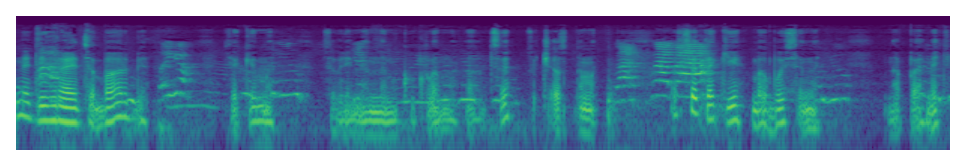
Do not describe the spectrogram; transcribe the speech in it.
Іноді грається Барбі з якими современними куклами, а це сучасними. А це такі бабусини на пам'ять.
